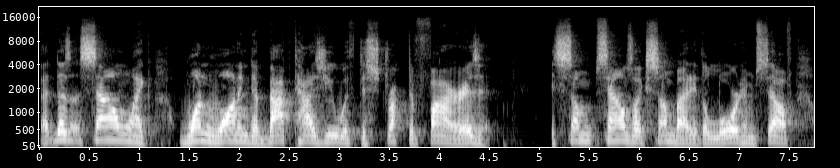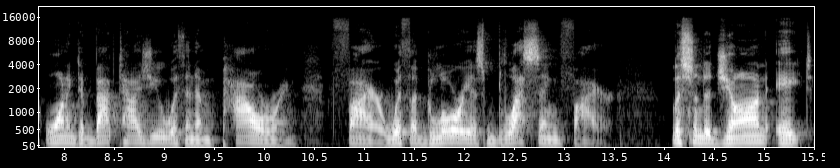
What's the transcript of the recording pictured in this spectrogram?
That doesn't sound like one wanting to baptize you with destructive fire, is it? It some, sounds like somebody, the Lord Himself, wanting to baptize you with an empowering fire, with a glorious blessing fire. Listen to John 8,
